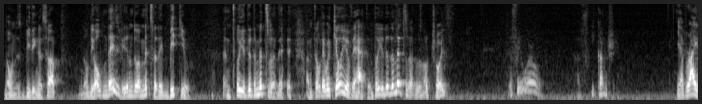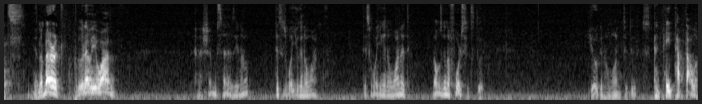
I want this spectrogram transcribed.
No one is beating us up. You know, in the olden days, if you didn't do a mitzvah, they beat you until you did the mitzvah. They, until they would kill you if they had to. Until you did the mitzvah. There was no choice. It's a free world, a free country. You have rights. In America. Do whatever you want. And Hashem says, you know, this is what you're going to want. This is what you're going to want to do. No one's going to force you to do it. you're going to want to do this and pay top dollar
